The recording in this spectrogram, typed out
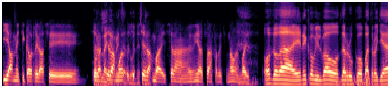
ia metik aurrera ze... Duen, bai, zera, ia zan jarraitzen dauen, bai. Ondo da, Eneko Bilbao ondarruko patroia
